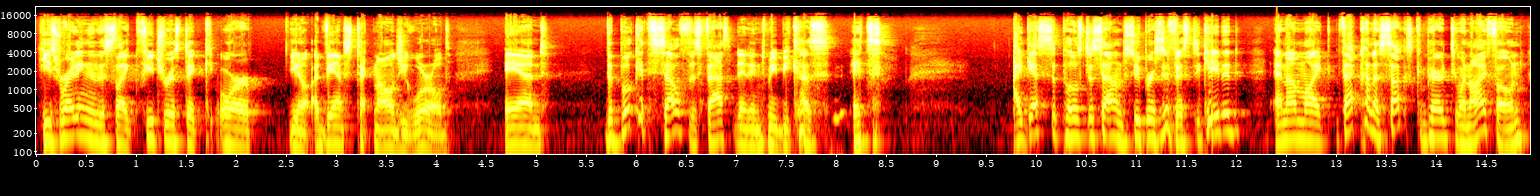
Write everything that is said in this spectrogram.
he's writing in this like futuristic or you know advanced technology world, and the book itself is fascinating to me because it's I guess supposed to sound super sophisticated and I'm like that kind of sucks compared to an iPhone.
